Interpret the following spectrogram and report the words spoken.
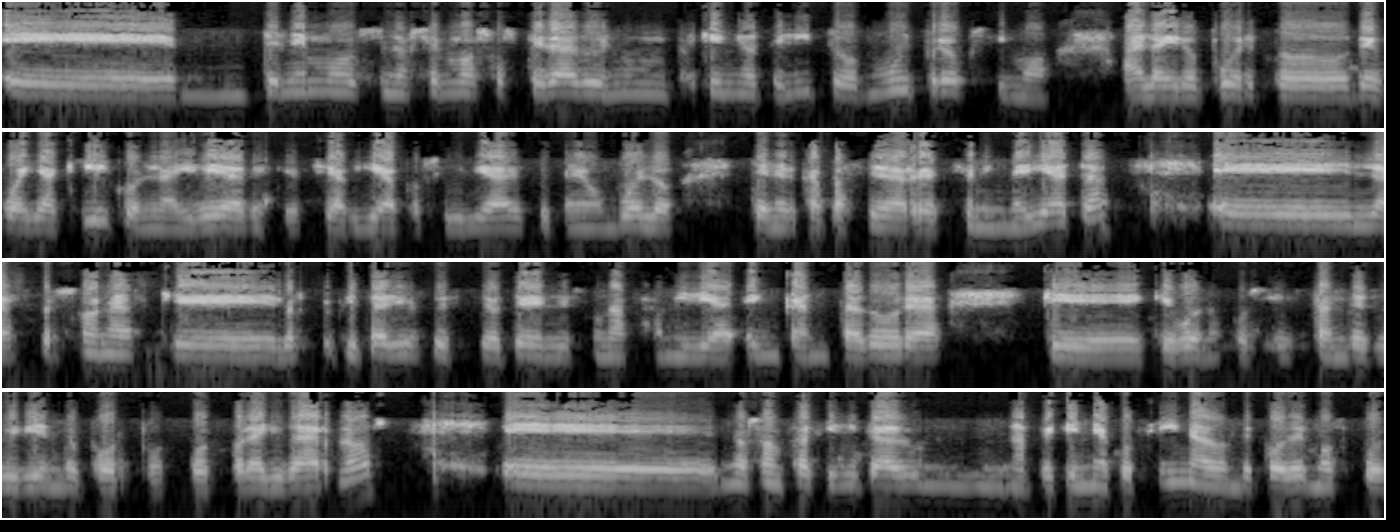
Eh, tenemos, nos hemos hospedado en un pequeño hotelito muy próximo al aeropuerto de Guayaquil con la idea de que si había posibilidades de tener un vuelo, tener capacidad de reacción inmediata. Eh, las personas que, los propietarios de este hotel es una familia encantadora que, que bueno, pues están desviviendo por, por, por por ayudarnos. Eh, nos han facilitado una pequeña cocina donde podemos pues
